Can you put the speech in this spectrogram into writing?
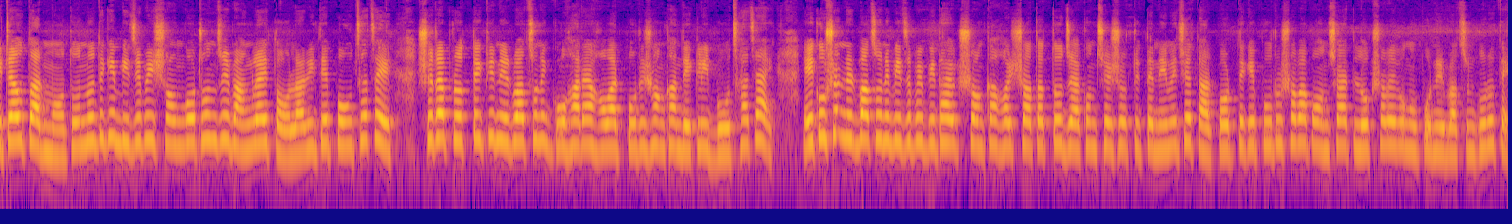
এটাও তার মত। অন্যদিকে বিজেপির সংগঠন যে বাংলায় তলানিতে পৌঁছাচ্ছে, সেটা প্রত্যেকটি নির্বাচনে গোহারা হওয়ার পরিসংখ্যান দেখলেই বোঝা যায়। একুশের নির্বাচনে বিজেপি বিধায়ক সংখ্যা হয় সাতাত্তর, যা এখন ছেষট্টিতে নেমেছে। তারপর থেকে পুরসভা, পঞ্চায়েত, লোকসভা এবং উপনির্বাচনগুলোতে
